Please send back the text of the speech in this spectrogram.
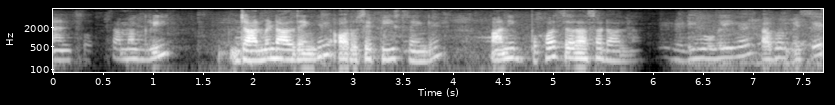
एंड सामग्री जार में डाल देंगे और उसे पीस लेंगे। पानी बहुत ज़रा सा डालना। रेडी हो गई है। अब हम इसे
